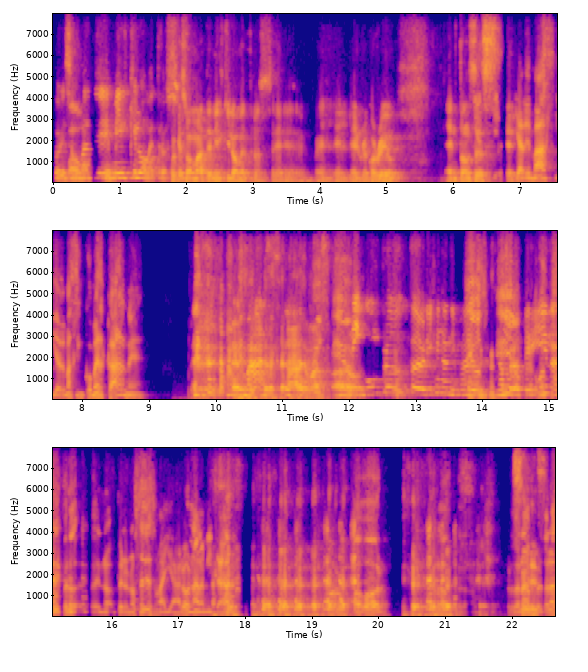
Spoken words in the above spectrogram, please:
Porque son más de mil kilómetros. Porque son más de mil kilómetros el, el, recorrido. Entonces... y, además, y además sin comer carne. Además, ningún producto de origen animal. Dios mío, pero, eh, no, pero, no, se desmayaron a la mitad. Por favor. Perdona, perdona,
